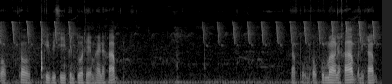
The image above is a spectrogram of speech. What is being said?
ปอกท่อ PVC เป็นตัวแถมให้นะครับ ครับผมขอบคุณมากนะครับสวัสดีครับ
